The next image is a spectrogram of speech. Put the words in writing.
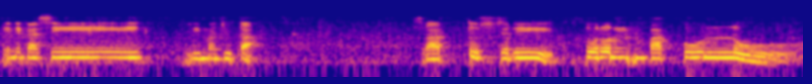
Ini kasih 5 juta. 100 jadi turun 40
